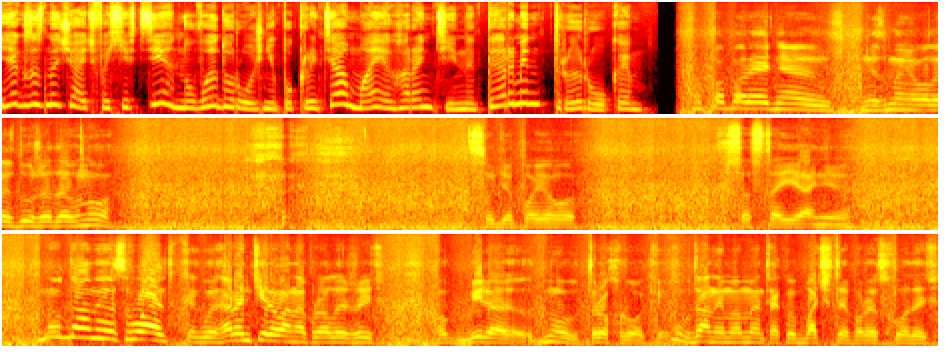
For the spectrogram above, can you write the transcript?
Як зазначають фахівці, нове дорожнє покриття має гарантійний термін – три роки. Ну, попереднє не змінювалось дуже давно. Судя по його состоянию. Ну, даний асфальт как би, гарантовано пролежить біля ну, трьох років. Ну, в даний момент, як ви бачите, відбувається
